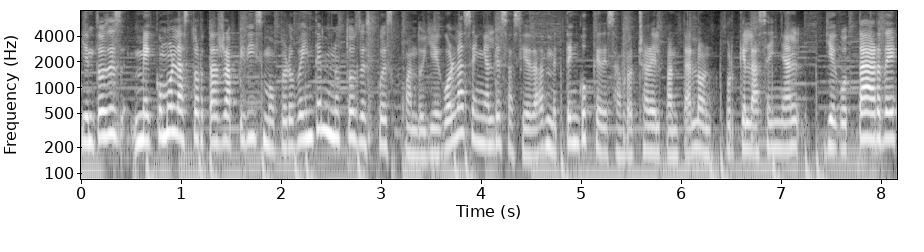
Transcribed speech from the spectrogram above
y entonces me como las tortas rapidísimo, pero 20 minutos después cuando llegó la señal de saciedad me tengo que desabrochar el pantalón porque la señal llegó tarde,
